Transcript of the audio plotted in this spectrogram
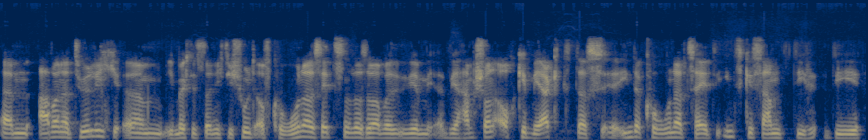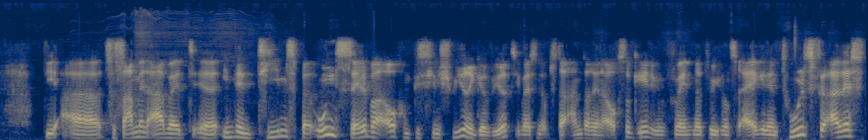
Ähm, aber natürlich, ähm, ich möchte jetzt da nicht die Schuld auf Corona setzen oder so, aber wir, wir haben schon auch gemerkt, dass äh, in der Corona-Zeit insgesamt die, die die äh, Zusammenarbeit äh, in den Teams bei uns selber auch ein bisschen schwieriger wird. Ich weiß nicht, ob es da anderen auch so geht. Wir verwenden natürlich unsere eigenen Tools für alles,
